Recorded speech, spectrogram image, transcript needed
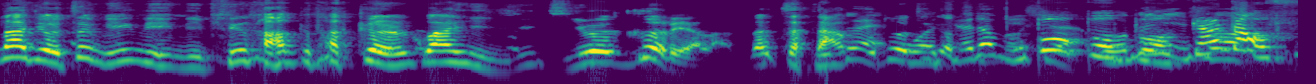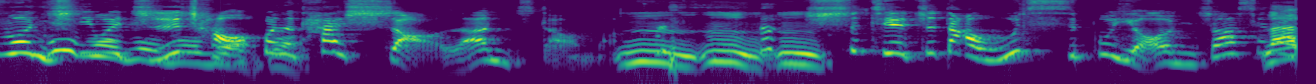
那就证明你你平常跟他个人关系已经极为恶劣了。那咱咱不做这个。不不不，甘道夫，你是因为职场混的太少了，你知道吗？嗯嗯嗯。世界之大，无奇不有。你知道现在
